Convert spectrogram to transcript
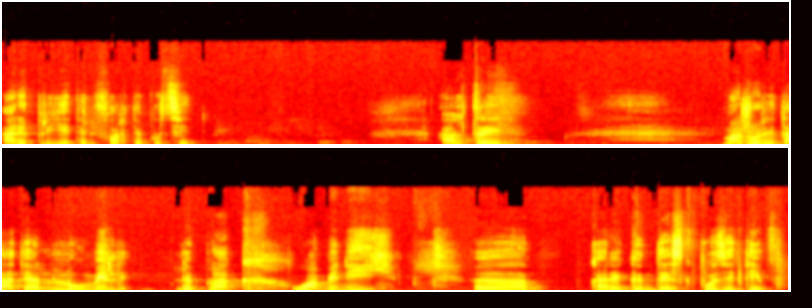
are prieteni foarte puțini. Al treilea, majoritatea în lume le plac oamenii uh, care gândesc pozitiv.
